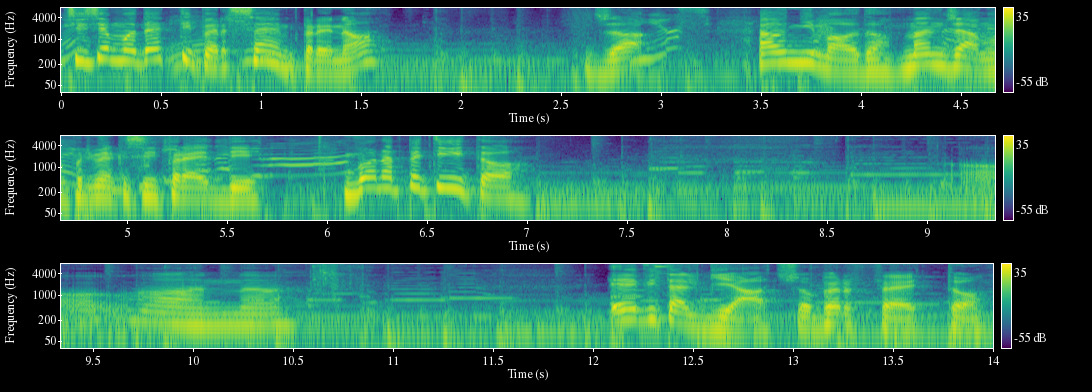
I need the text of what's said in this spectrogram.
Ci siamo detti per sempre, no? Già. A ogni modo, mangiamo prima che si freddi. Buon appetito! Oh, Anna. Evita il ghiaccio, perfetto.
